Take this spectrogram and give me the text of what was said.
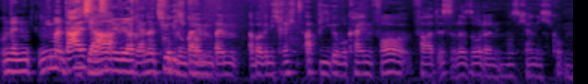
und wenn niemand da ist, Ja, lassen wir wieder. ja natürlich Kupplung beim, kommen. beim, aber wenn ich rechts abbiege, wo kein Vorfahrt ist oder so, dann muss ich ja nicht gucken.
